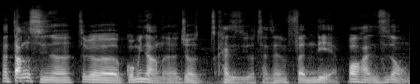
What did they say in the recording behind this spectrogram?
那当时呢，这个国民党呢就开始有产生分裂，包含是这种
